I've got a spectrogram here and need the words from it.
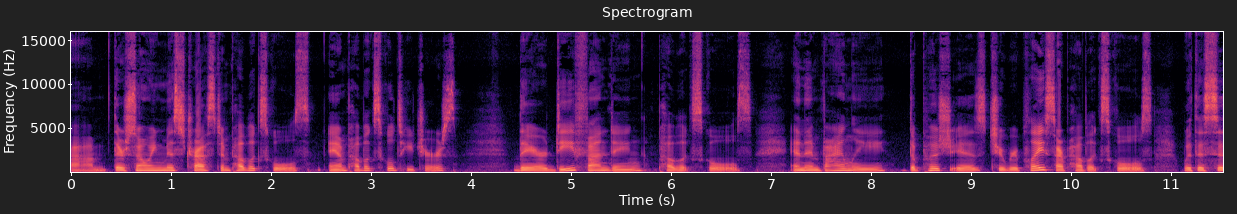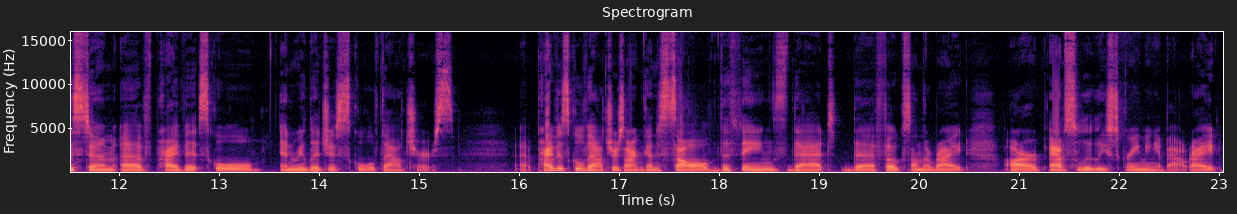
Um, they're sowing mistrust in public schools and public school teachers. They're defunding public schools. And then finally, the push is to replace our public schools with a system of private school and religious school vouchers. Uh, private school vouchers aren't going to solve the things that the folks on the right are absolutely screaming about, right?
